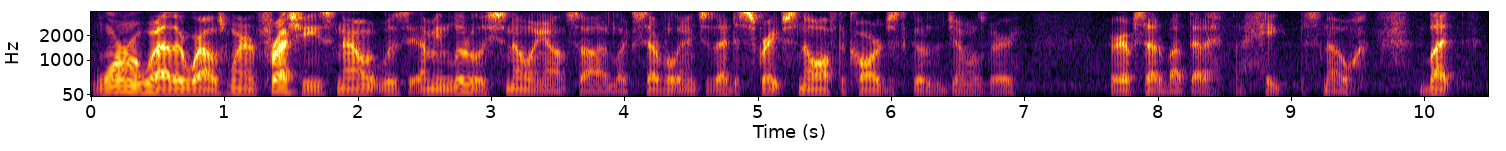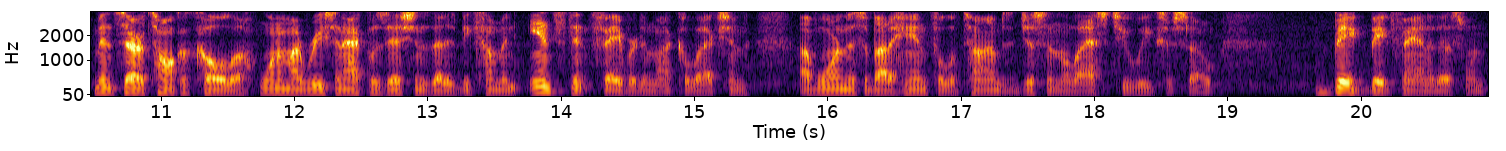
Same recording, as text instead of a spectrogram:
warmer weather where I was wearing freshies. Now it was, I mean, literally snowing outside, like several inches. I had to scrape snow off the car just to go to the gym. I was very, very upset about that. I, I hate the snow. But Mancera Tonka Cola, one of my recent acquisitions that has become an instant favorite in my collection. I've worn this about a handful of times just in the last two weeks or so. Big, big fan of this one.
